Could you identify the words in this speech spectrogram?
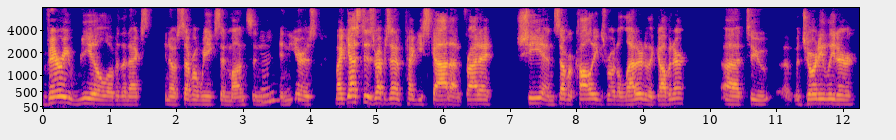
very real over the next you know several weeks and months and, mm-hmm. and years. My guest is Representative Peggy Scott on Friday. She and several colleagues wrote a letter to the governor, uh, to uh, Majority Leader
